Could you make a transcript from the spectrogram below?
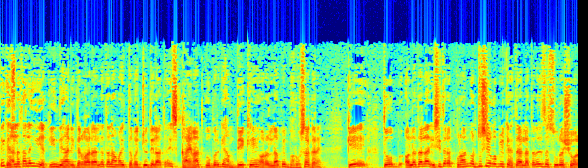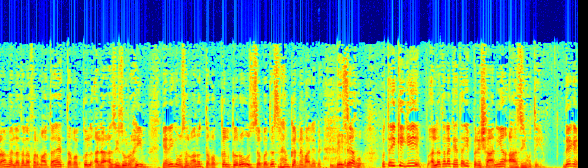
دیکھیں اللہ تعالیٰ یہ یقین دہانی کروا رہا ہے۔ اللہ تعالیٰ ہماری توجہ دلاتا ہے اس کائنات کے اوپر کہ ہم دیکھیں اور اللہ پہ بھروسہ کریں کہ تو اللہ تعالیٰ اسی طرح قرآن میں اور دوسری جگہ بھی کہتا ہے اللہ تعالیٰ جیسے سورہ شعراء میں اللہ تعالیٰ فرماتا ہے توکل اللہ عزیز الرحیم یعنی کہ مسلمانوں توکل کرو اس زبردست رحم کرنے والے پہ۔ شک۔ بتائیے کہ یہ اللہ تعالیٰ کہتا ہے یہ پریشانیاں عارضی ہوتی ہیں۔ دیکھیں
